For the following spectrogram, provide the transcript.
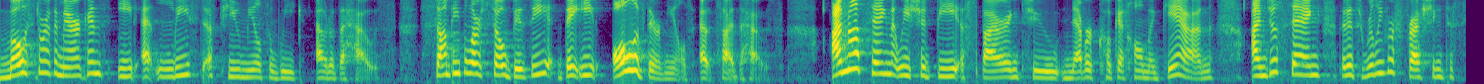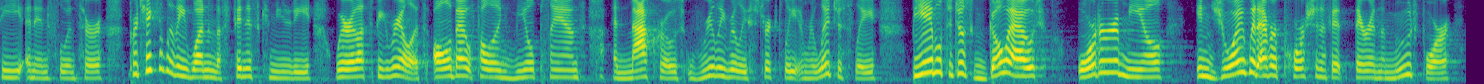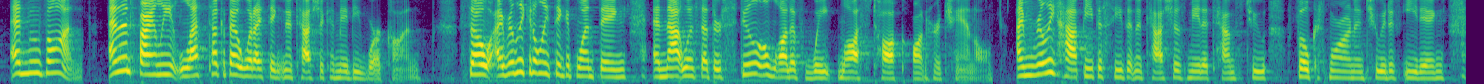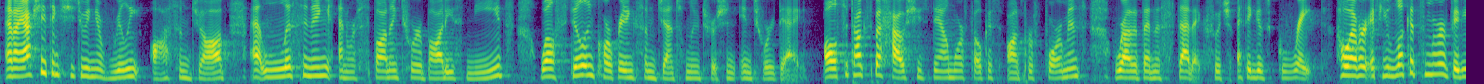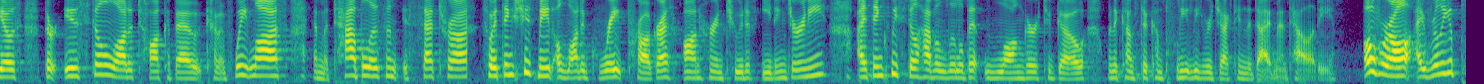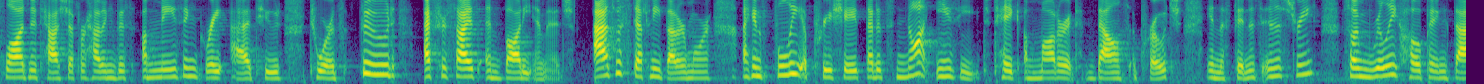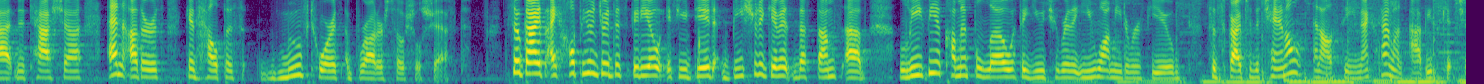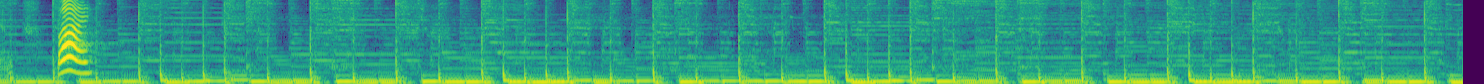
Most North Americans eat at least a few meals a week out of the house. Some people are so busy, they eat all of their meals outside the house. I'm not saying that we should be aspiring to never cook at home again. I'm just saying that it's really refreshing to see an influencer, particularly one in the fitness community, where let's be real, it's all about following meal plans and macros really, really strictly and religiously, be able to just go out, order a meal, enjoy whatever portion of it they're in the mood for, and move on. And then finally, let's talk about what I think Natacha can maybe work on. So I really can only think of one thing, and that was that there's still a lot of weight loss talk on her channel. I'm really happy to see that Natacha's made attempts to focus more on intuitive eating, and I actually think she's doing a really awesome job at listening and responding to her body's needs while still incorporating some gentle nutrition into her day. Also talks about how she's now more focused on performance rather than aesthetics, which I think is great. However, if you look at some of her videos, there is still a lot of talk about kind of weight loss and metabolism, etc. So I think she's made a lot of great progress on her intuitive eating journey. I think we still have a little bit longer to go when it comes to completely rejecting the diet mentality. Overall, I really applaud Natacha for having this amazing, great attitude towards food, exercise, and body image. As with Stephanie Buttermore, I can fully appreciate that it's not easy to take a moderate, balanced approach in the fitness industry. So I'm really hoping that Natacha and others can help us move towards a broader social shift. So guys, I hope you enjoyed this video. If you did, be sure to give it the thumbs up. Leave me a comment below with a YouTuber that you want me to review. Subscribe to the channel, and I'll see you next time on Abbey's Kitchen. Bye!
